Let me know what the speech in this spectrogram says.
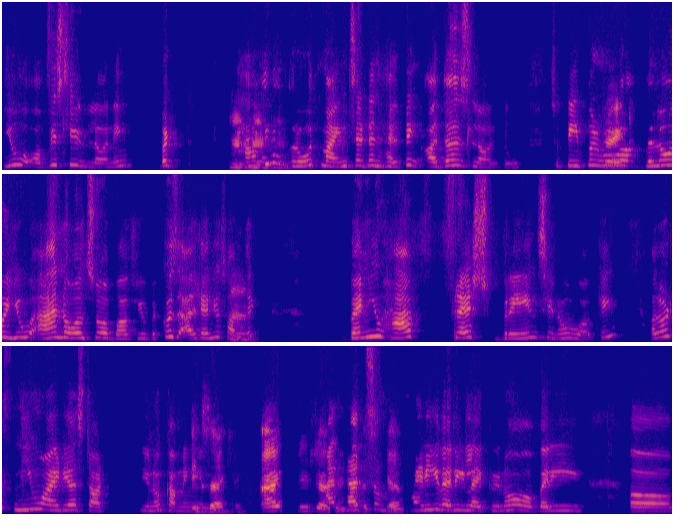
you obviously learning but mm-hmm. having a growth mindset and helping others learn too so people who right. are below you and also above you because i'll tell you something mm when you have fresh brains you know working a lot of new ideas start you know coming exactly in. i and that's a yeah. very very like you know very uh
